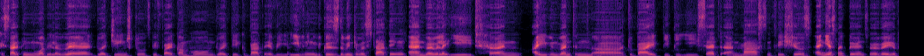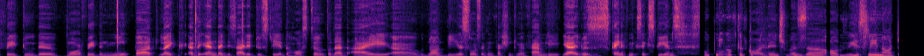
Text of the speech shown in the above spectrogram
I started thinking, what will I wear? Do I change clothes before I come home? Do I take a bath every evening because the winter was starting? And where will I eat? And I even went in uh, to buy PPE set and masks and face shields. And yes, my parents were very afraid too. They're more afraid than me. But like at the end, I decided to stay at the hostel so that I uh, would not be a source of infection to my family. Yeah, it was kind of mixed experience. Opening of the college was uh, obviously not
